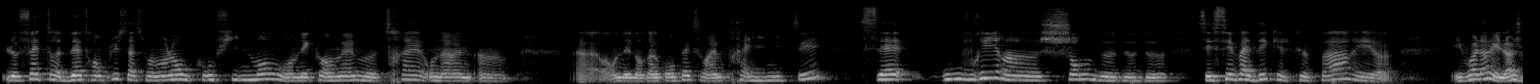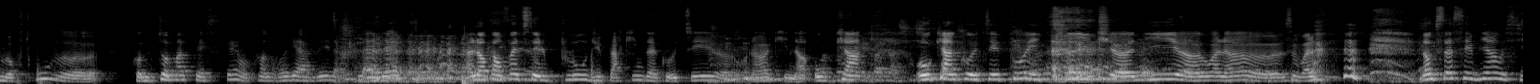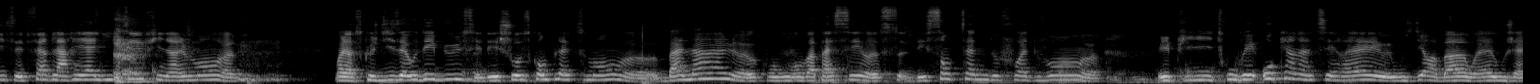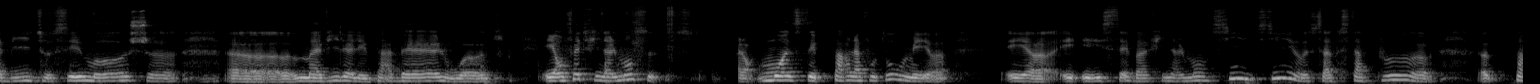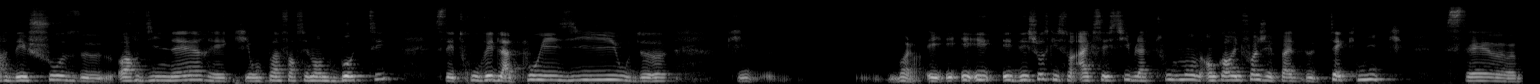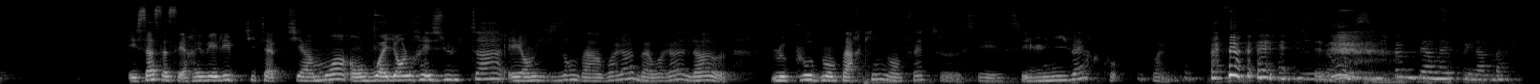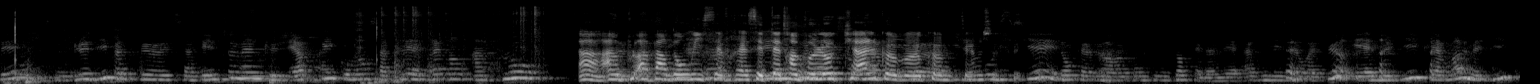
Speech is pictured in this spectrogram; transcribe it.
le fait d'être en plus à ce moment-là en confinement, où on est quand même très, on, a un, on est dans un contexte quand même très limité, c'est ouvrir un champ de... de, c'est s'évader quelque part. Et, euh, et voilà, et là, je me retrouve euh, comme Thomas Pesquet en train de regarder la planète, alors qu'en fait, c'est le plot du parking d'à côté, euh, voilà, qui n'a aucun, aucun côté poétique, ni... voilà, voilà. Donc ça, c'est bien aussi, c'est de faire de la réalité, finalement voilà, ce que je disais au début, c'est des choses complètement euh, banales, euh, qu'on va passer euh, des centaines de fois devant, et puis trouver aucun intérêt, ou se dire, ah bah ouais, où j'habite, c'est moche, ma ville, elle est pas belle, ou... et en fait, finalement, alors moi, c'est par la photo, mais... et, et, et c'est bah, finalement, si, si, ça, ça peut par des choses euh, ordinaires et qui n'ont pas forcément de beauté. C'est trouver de la poésie ou de... Qui, voilà, et, des choses qui sont accessibles à tout le monde. Encore une fois, j'ai pas de technique. C'est euh, et ça, ça s'est révélé petit à petit à moi en voyant le résultat et en me disant, ben voilà, ben voilà, là, le plot de mon parking, en fait, euh, c'est l'univers, quoi. Voilà. si je peux me permettre une aparté, je le dis parce que ça fait une semaine que j'ai appris comment s'appelait vraiment un plot. Ah, un plot, ah pardon, oui, c'est vrai, c'est peut-être un peu local comme, euh, comme terme. Policier, et donc elle m'a raconté une histoire qu'elle avait abîmé sa voiture, et elle me dit, clairement, elle me dit,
